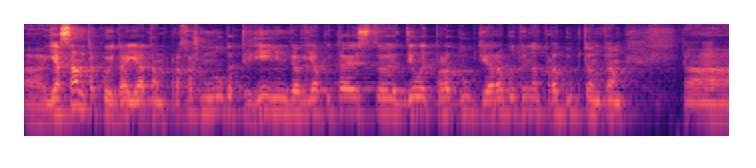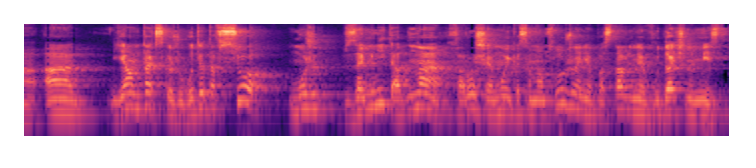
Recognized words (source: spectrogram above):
А, я сам такой, да, я там прохожу много тренингов, я пытаюсь э, делать продукт, я работаю над продуктом там. А, а я вам так скажу, вот это все может заменить одна хорошая мойка самообслуживания, поставленная в удачном месте.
